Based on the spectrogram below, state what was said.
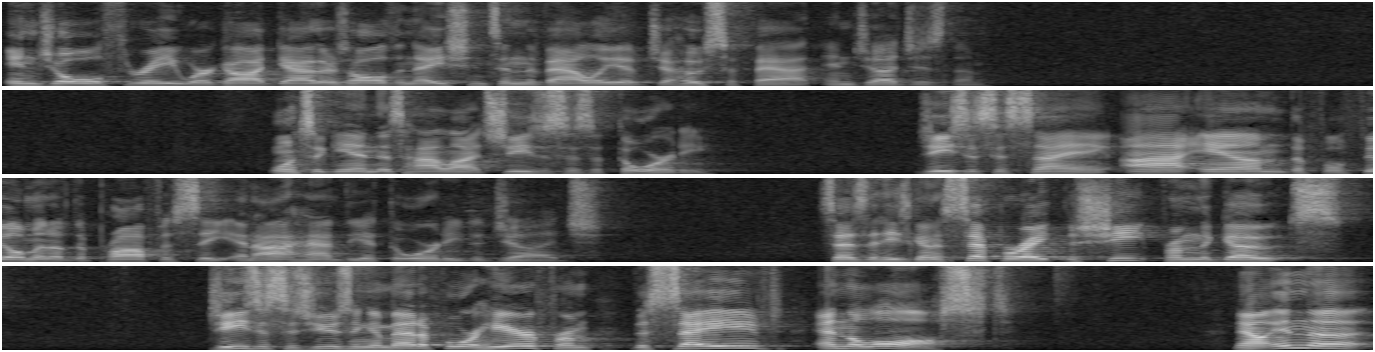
in Joel 3, where God gathers all the nations in the valley of Jehoshaphat and judges them. Once again, this highlights Jesus' authority. Jesus is saying, I am the fulfillment of the prophecy, and I have the authority to judge. Says that he's going to separate the sheep from the goats. Jesus is using a metaphor here from the saved and the lost. Now, in the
